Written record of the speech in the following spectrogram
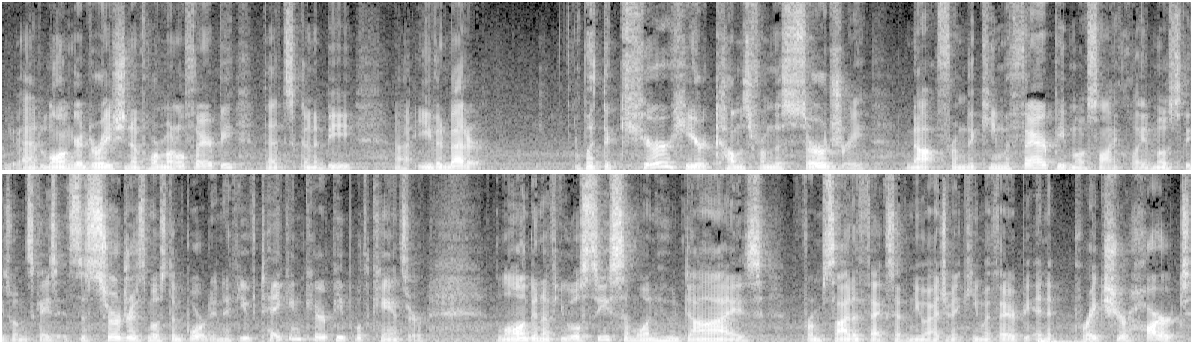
You add longer duration of hormonal therapy, that's going to be uh, even better. But the cure here comes from the surgery, not from the chemotherapy, most likely. In most of these women's cases, it's the surgery that's most important. And if you've taken care of people with cancer long enough, you will see someone who dies from side effects of new neoadjuvant chemotherapy, and it breaks your heart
